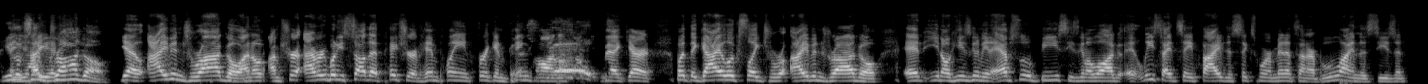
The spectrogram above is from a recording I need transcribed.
He looks like you- Drago. Yeah, Ivan Drago. I know. I'm sure everybody saw that picture of him playing freaking ping pong in the backyard. But the guy looks like Dra- Ivan Drago, and you know he's going to be an absolute beast. He's going to log at least I'd say five to six more minutes on our blue line this season.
